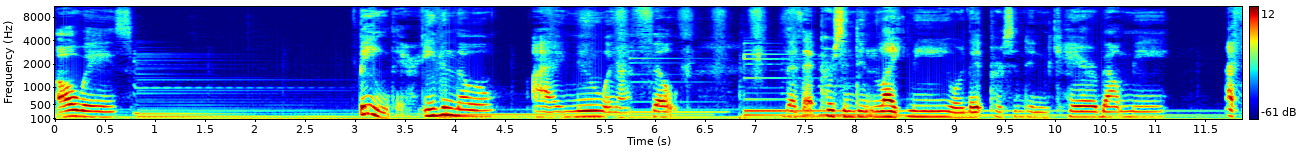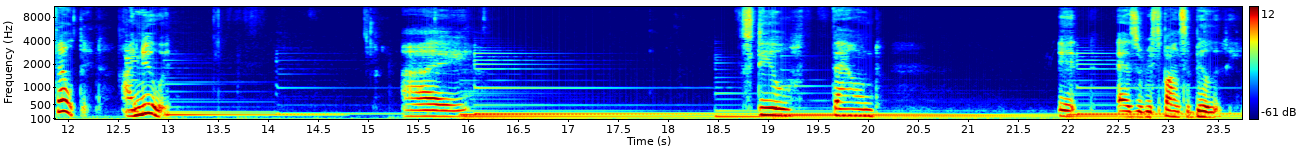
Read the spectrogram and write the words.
always being there, even though I knew and I felt that that person didn't like me or that person didn't care about me. I felt it. I knew it. I still found it as a responsibility.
